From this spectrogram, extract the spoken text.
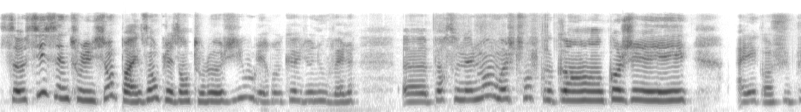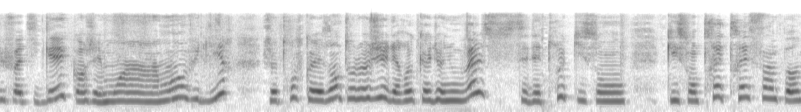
Ça aussi, c'est une solution, par exemple les anthologies ou les recueils de nouvelles. Euh, personnellement, moi je trouve que quand, quand j'ai allez, quand je suis plus fatiguée, quand j'ai moins, moins envie de lire, je trouve que les anthologies et les recueils de nouvelles, c'est des trucs qui sont, qui sont très très sympas.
